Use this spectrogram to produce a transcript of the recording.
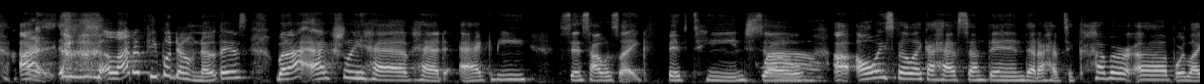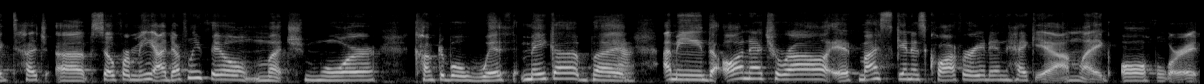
I, a lot of people don't know this, but I actually have had acne since I was like 15. So wow. I always feel like I have something that I have to cover up or like touch up. So for me, I definitely feel much more comfortable with makeup. But yeah. I mean, the all natural, if my skin is cooperating, heck yeah, I'm like all for it.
